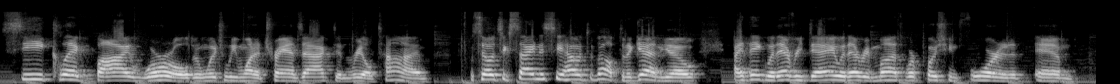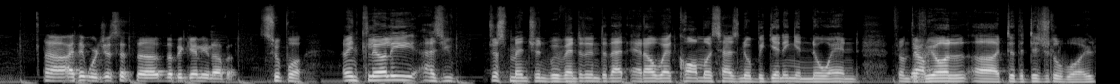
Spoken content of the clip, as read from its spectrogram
see, click, buy world in which we want to transact in real time. So it's exciting to see how it developed. And again, you know, I think with every day, with every month, we're pushing forward, and, and uh, I think we're just at the the beginning of it. Super. I mean, clearly, as you just mentioned, we've entered into that era where commerce has no beginning and no end from the Yeah. real uh, to the digital world.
